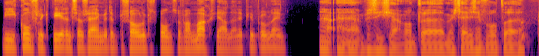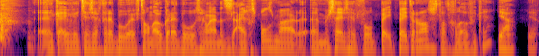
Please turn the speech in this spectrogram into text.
die conflicterend zou zijn... met een persoonlijke sponsor van Max... ja, dan heb je een probleem. Ja, ja, precies. Ja. Want Mercedes heeft bijvoorbeeld. kijk, wat jij zegt, Red Bull heeft dan ook Red Bull, zeg maar, dat is de eigen sponsor. Maar Mercedes heeft bijvoorbeeld Pe- Petronas, is dat geloof ik, hè? Ja, ja.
